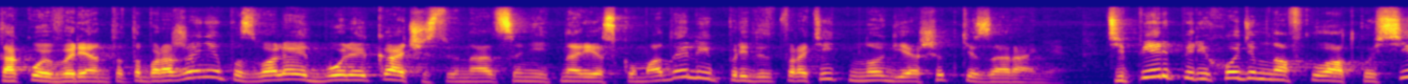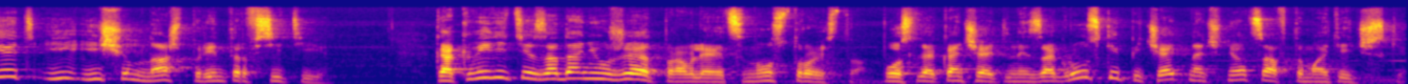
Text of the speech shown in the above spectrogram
Такой вариант отображения позволяет более качественно оценить нарезку модели и предотвратить многие ошибки заранее. Теперь переходим на вкладку «Сеть» и ищем наш принтер в сети. Как видите, задание уже отправляется на устройство. После окончательной загрузки печать начнется автоматически.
